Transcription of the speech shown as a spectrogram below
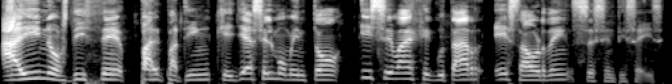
Ahí nos dice Palpatine que ya es el momento y se va a ejecutar esa orden 66.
